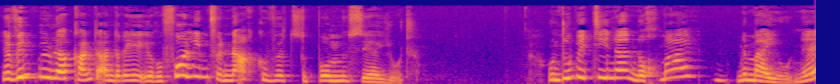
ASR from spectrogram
Herr Windmüller kannte Andrea ihre Vorlieben für nachgewürzte Pommes sehr gut. Und du, Bettina, nochmal eine Mayo, ne?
